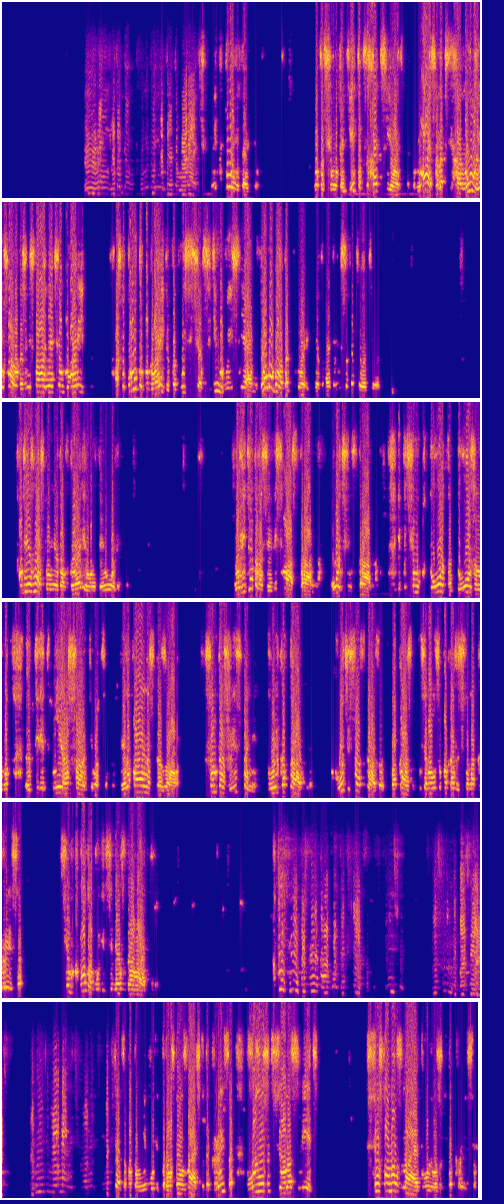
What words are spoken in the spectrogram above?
Никто этому раньше. Никто не дает. Но почему-то ей так захотелось, понимаешь? Она психанула и ушла, она даже не стала ни о чем говорить. А что круто поговорить, вот как мы сейчас сидим и выясняем. Трудно было так поговорить? Нет, она этого не захотела делать. Вот я знаю, что у нее там в голове у этой Оли. Но ведет она себя весьма странно, очень странно. И почему кто-то должен вот э, перед ней расшаркиваться? Я правильно сказала. Шантажистами только так. Хочешь рассказывать? Показывай. Пусть она лучше показывает, что она крыса, чем кто-то будет себя сдавать. Кто с ней после этого будет общаться? Скажи мне, пожалуйста. Да ни один нормальный человек с общаться потом не будет, потому что он знает, что эта крыса выложит все на свете. Все, что она знает, выложит эта крыса.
